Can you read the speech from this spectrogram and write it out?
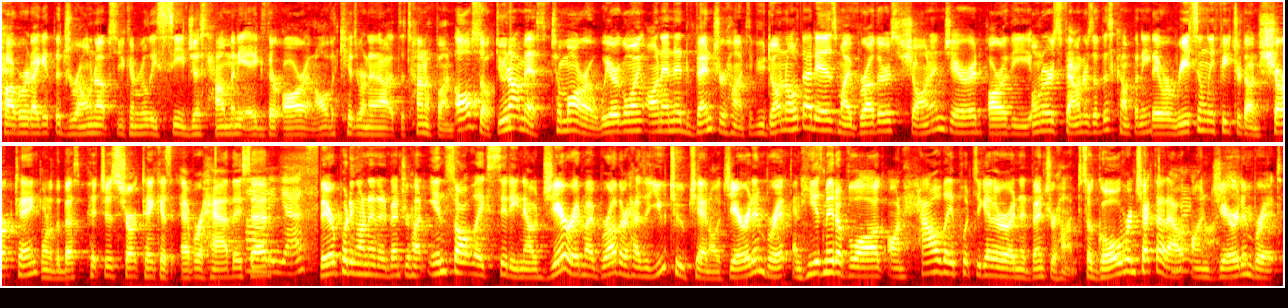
covered. I get the drone up so you can really see just how many eggs there are and all the kids running out. It's a ton of fun. Also, do not miss tomorrow. We are going on an adventure hunt. If you don't know what that is, my brothers Sean and Jared are the owners, founders of this company. They were recently featured on Shark Tank, one of the best pitches Shark Tank has ever had. They said. Uh, yes. They are putting on an adventure hunt in Salt Lake City. Now, Jared, my brother, has a YouTube channel, Jared and Britt, and he has made a vlog on how they put together an adventure hunt. So go over and check that out my on gosh. Jared and Britt,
